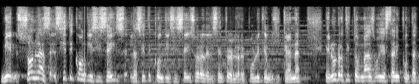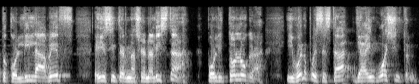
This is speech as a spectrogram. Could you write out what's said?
Bien, son las 7.16, las 7.16 horas del centro de la República Mexicana. En un ratito más voy a estar en contacto con Lila Abed. Ella es internacionalista politóloga. Y bueno, pues está ya en Washington,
